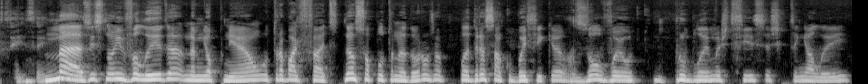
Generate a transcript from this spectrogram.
sim, sim. Mas isso não invalida, na minha opinião, o trabalho feito não só pelo treinador, mas pela direção que o Benfica resolveu problemas difíceis que tinha ali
